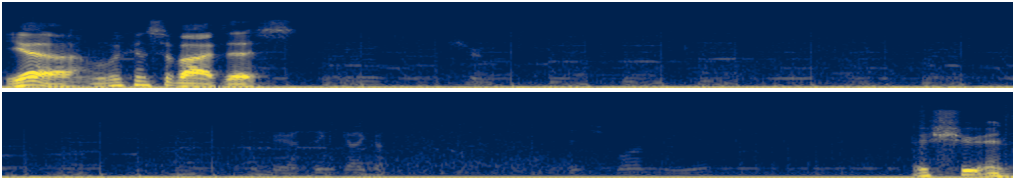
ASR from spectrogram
Yeah, we can survive this. Who's shooting?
